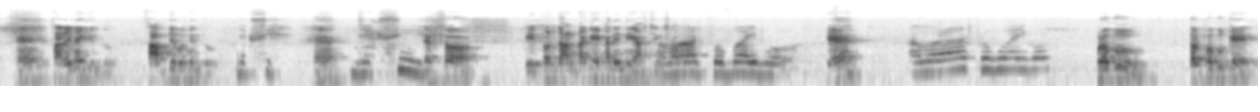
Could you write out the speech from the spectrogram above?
হ্যাঁ? ছাড়ি নাই কিন্তু। চাপ দেবো কিন্তু। দেখছি। হ্যাঁ? দেখছি। দেখছ? এই তোর জানটাকে এখানে নিয়ে আসছি। আমার প্রভু আইব। কে? আমার প্রভু আইব। প্রভু? তোর প্রভুকে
